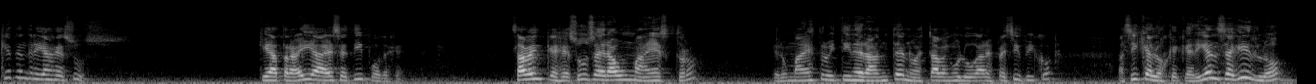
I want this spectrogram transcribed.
¿Qué tendría Jesús? que atraía a ese tipo de gente. Saben que Jesús era un maestro, era un maestro itinerante, no estaba en un lugar específico, así que los que querían seguirlo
